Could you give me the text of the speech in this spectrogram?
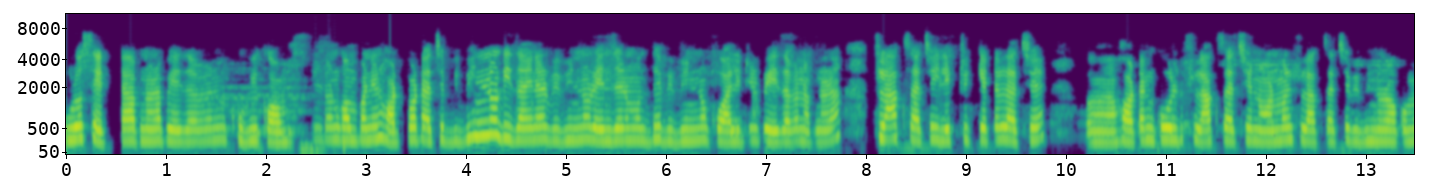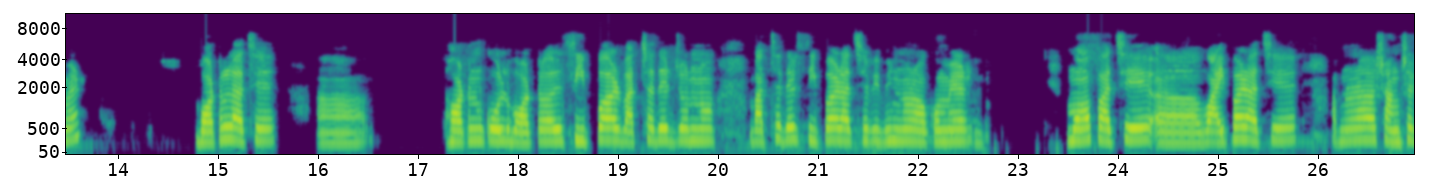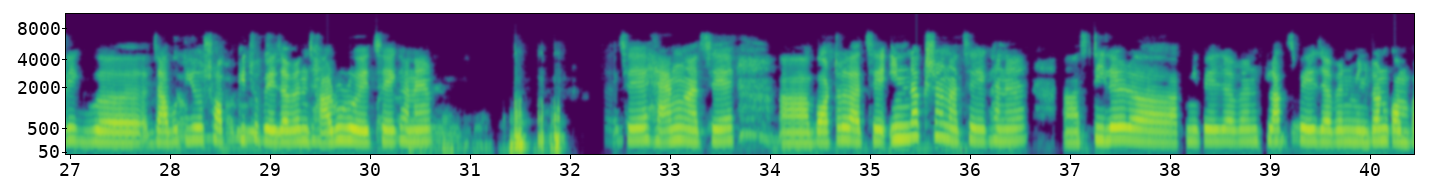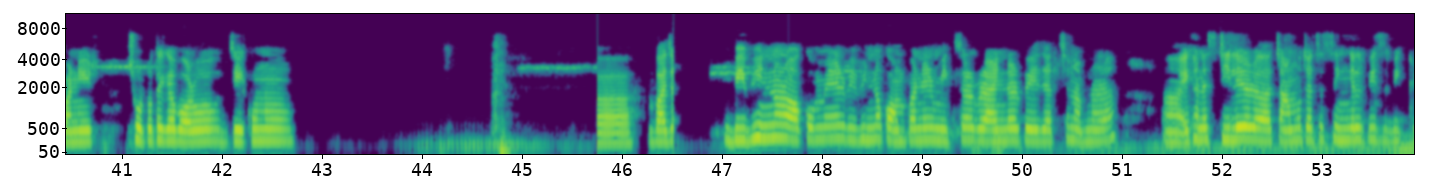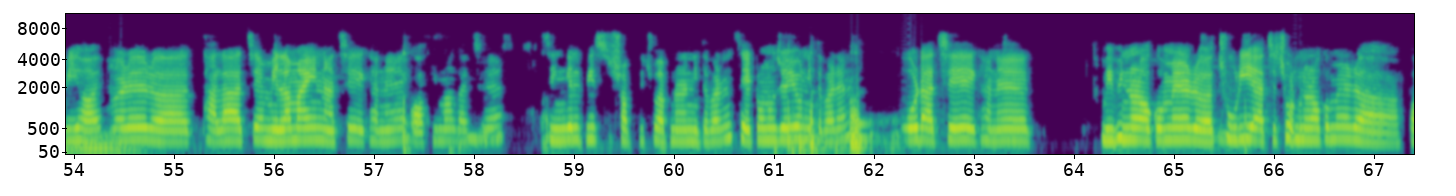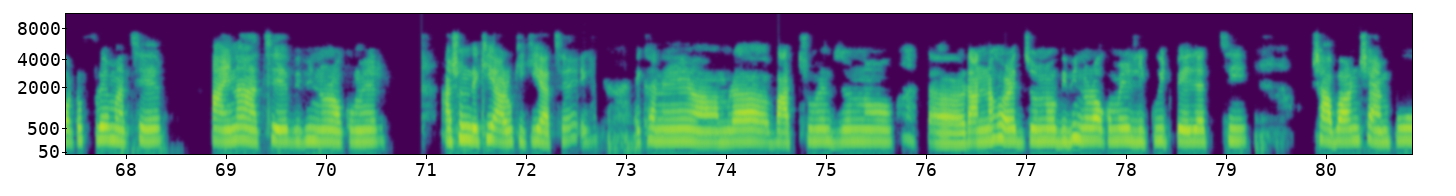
পুরো সেটটা আপনারা পেয়ে যাবেন খুবই কম। মিল্টন কোম্পানির হটপট আছে, বিভিন্ন ডিজাইনের বিভিন্ন রেঞ্জের মধ্যে বিভিন্ন কোয়ালিটির পেয়ে যাবেন আপনারা। ফ্লাক্স আছে ইলেকট্রিক কেটেল আছে হট অ্যান্ড কোল্ড ফ্লাক্স আছে নর্মাল ফ্লাক্স আছে, বিভিন্ন রকমের। বটল আছে hot and cold bottle sipper বাচ্চাদের জন্য বাচ্চাদের সিপার আছে বিভিন্ন রকমের মপ আছে ওয়াইপার আছে আপনারা সাংসারিক আহ, যাবতীয় সবকিছু পেয়ে যাবেন ঝাড়ু রয়েছে এখানে। আছে হ্যাং আছে বটল আছে ইন্ডাকশন আছে এখানে স্টিলের আপনি পেয়ে যাবেন ফ্লাক্স পেয়ে যাবেন মিল্টন কোম্পানির ছোট থেকে বড় যে কোনো বাজার বিভিন্ন রকমের বিভিন্ন কোম্পানির মিক্সার গ্রাইন্ডার পেয়ে যাচ্ছেন আপনারা। এখানে স্টিলের চামচ আছে সিঙ্গেল পিস বিক্রি হয়। এবারের আহ, থালা আছে মেলামাইন আছে এখানে কফি মাগ আছে। সিঙ্গেল পিস সবকিছু আপনারা নিতে পারেন সেট অনুযায়ীও নিতে পারেন। বোর্ড আছে এখানে বিভিন্ন রকমের ছুরি আছে ছোট রকমের ফটো ফ্রেম আছে আয়না আছে বিভিন্ন রকমের। আসুন দেখি আরও কি কি আছে। এখানে আমরা বাথরুমের জন্য রান্নাঘরের জন্য বিভিন্ন রকমের লিকুইড পেয়ে যাচ্ছি। সাবান, শ্যাম্পু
